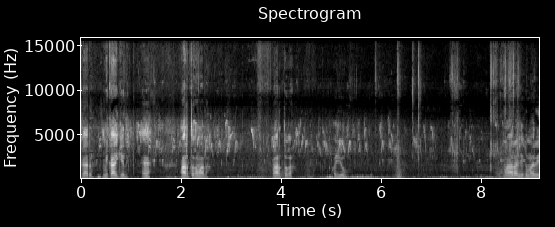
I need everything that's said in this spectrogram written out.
कर मी काय केलं? हे? मारतो का मला? मारतो का? अयो महाराज का मारे?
